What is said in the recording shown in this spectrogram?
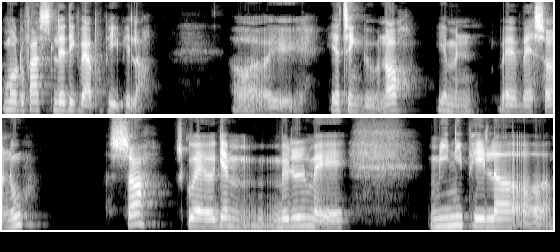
må du faktisk slet ikke være på p-piller. Og øh, jeg tænkte jo, nå, jamen hvad, hvad så nu? Og så skulle jeg jo igennem mølle med minipiller og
